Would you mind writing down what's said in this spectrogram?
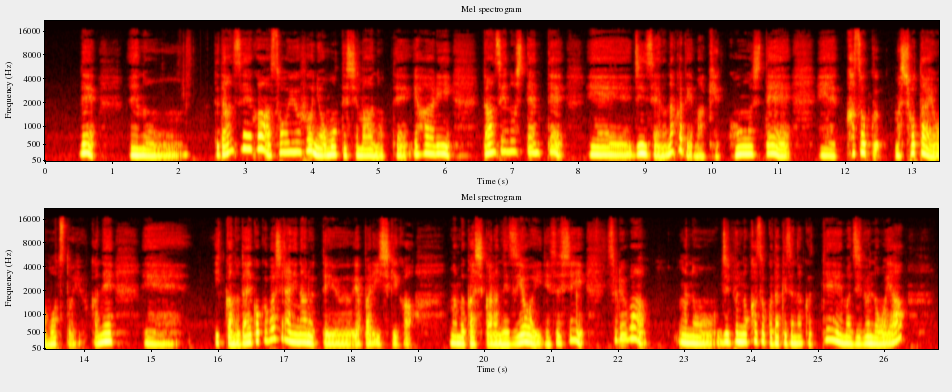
で、あのー、で、男性がそういうふうに思ってしまうのって、やはり男性の視点って、えー、人生の中で、まあ、結婚をして、えー、家族、まあ、初体を持つというかね、えー、一家の大黒柱になるっていう、やっぱり意識が、まあ、昔から根強いですし、それは、あの、自分の家族だけじゃなくて、まあ自分の親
